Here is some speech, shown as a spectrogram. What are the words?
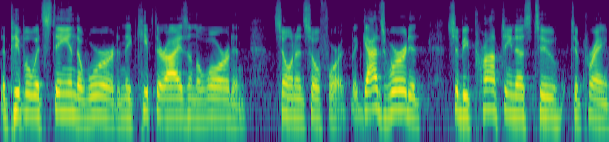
That people would stay in the word and they'd keep their eyes on the Lord and so on and so forth. But God's word is, should be prompting us to, to pray.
